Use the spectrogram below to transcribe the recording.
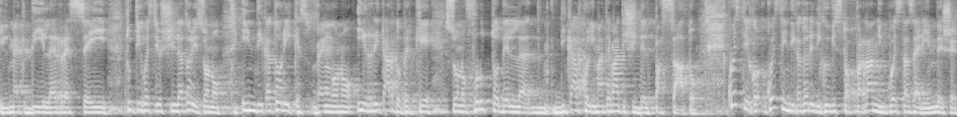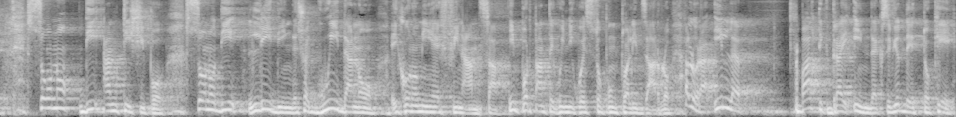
il MACD, l'RSI, tutti questi oscillatori sono indicatori che vengono in ritardo perché sono frutto del, di calcoli matematici del passato. Questi, questi indicatori di cui vi sto parlando in questa serie invece sono di anticipo, sono di leading, cioè guidano economia e finanza. Importante quindi questo puntualizzarlo. Allora, il Baltic Dry Index, vi ho detto che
